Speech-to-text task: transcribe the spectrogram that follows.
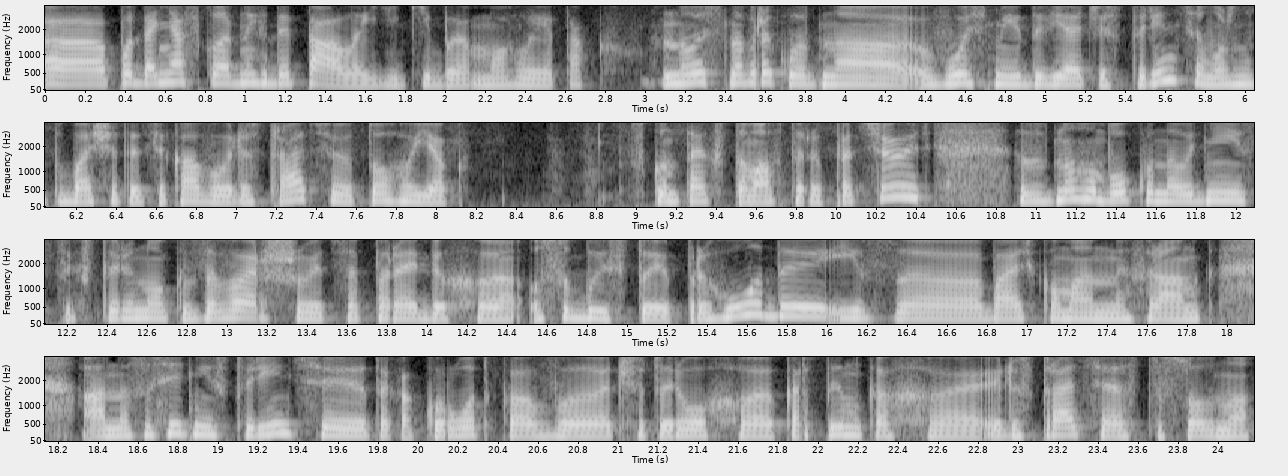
е, подання складних деталей, які би могли так Ну, ось, наприклад, на восьмій і дев'ятій сторінці можна побачити цікаву ілюстрацію того, як. З контекстом автори працюють. З одного боку, на одній з цих сторінок завершується перебіг е, особистої пригоди із е, батьком Анни Франк. А на сусідній сторінці така коротка в чотирьох е, картинках ілюстрація стосовно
